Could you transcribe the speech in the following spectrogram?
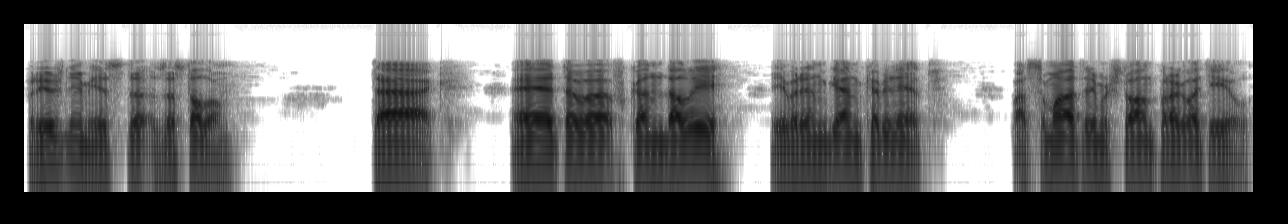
прежнее место за столом. Так, этого в кандалы и в рентген-кабинет. Посмотрим, что он проглотил.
